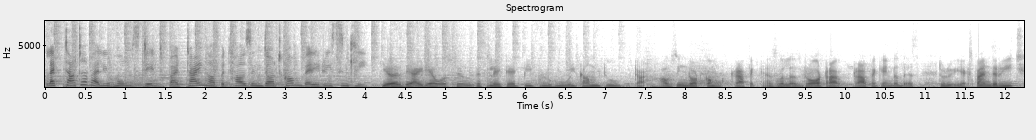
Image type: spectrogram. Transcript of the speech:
like Tata Value Homes did by tying up with Housing.com very recently. Here the idea was to facilitate people who will come to housing.com traffic as well as draw tra traffic into this to expand the reach,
